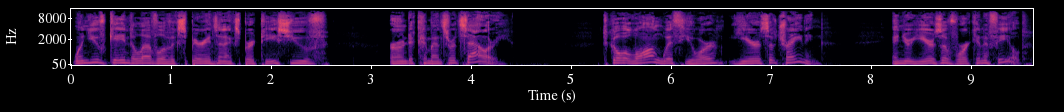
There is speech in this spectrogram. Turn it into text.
when you've gained a level of experience and expertise, you've earned a commensurate salary to go along with your years of training and your years of work in a field.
